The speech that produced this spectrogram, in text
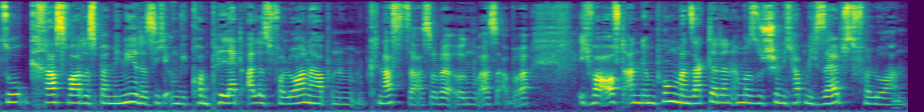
so krass war das bei mir nie, dass ich irgendwie komplett alles verloren habe und im Knast saß oder irgendwas. Aber ich war oft an dem Punkt, man sagt ja dann immer so schön, ich habe mich selbst verloren.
